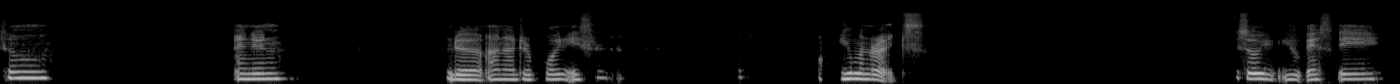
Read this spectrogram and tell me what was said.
So and then the another point is human rights. So USA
